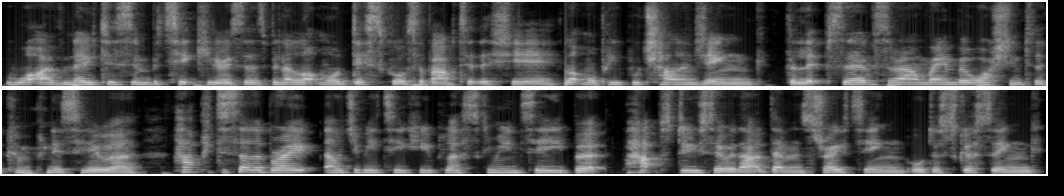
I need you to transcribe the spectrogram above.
what I've noticed in particular is there's been a lot more discourse about it this year. A lot more people challenging the lip service around rainbow washing to the companies who are happy to celebrate LGBTQ plus community, but perhaps do so without demonstrating or discussing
